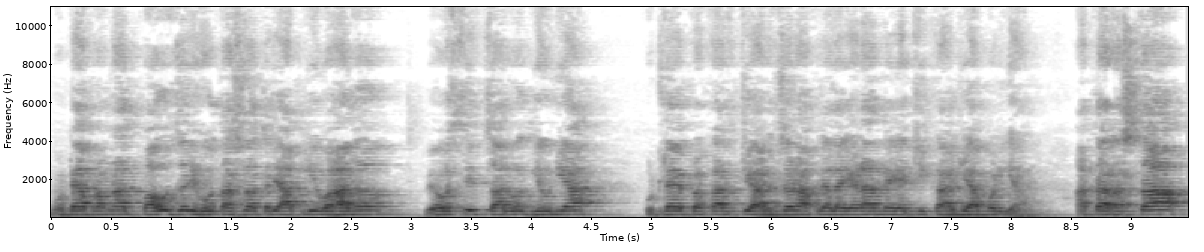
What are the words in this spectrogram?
मोठ्या प्रमाणात पाऊस जरी होत असला तरी आपली वाहनं व्यवस्थित चालवत घेऊन या. कुठल्याही प्रकारची अडचण आपल्याला येणार नाही याची काळजी आपण घ्या. आता रस्ता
